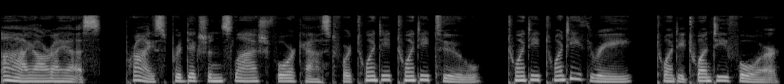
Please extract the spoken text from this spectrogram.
IRIS, price prediction slash forecast for 2022, 2023, 2024,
